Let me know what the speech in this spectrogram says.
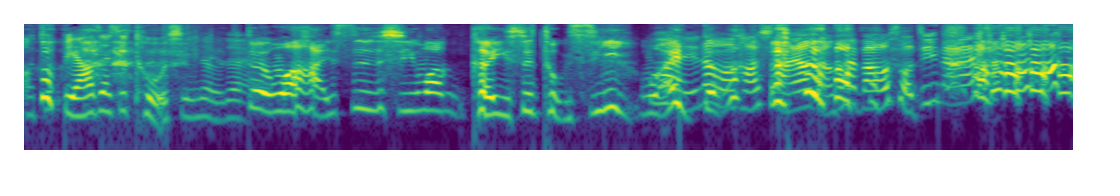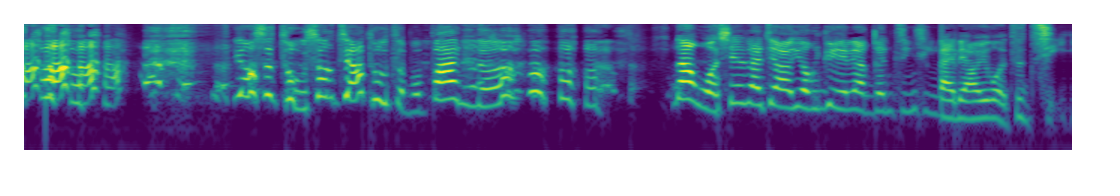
哦，就不要再是土星，对不对？对我还是希望可以是土星以外的。那我好想要赶快把我手机拿来。要是土上加土怎么办呢？那我现在就要用月亮跟金星来疗愈我自己，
